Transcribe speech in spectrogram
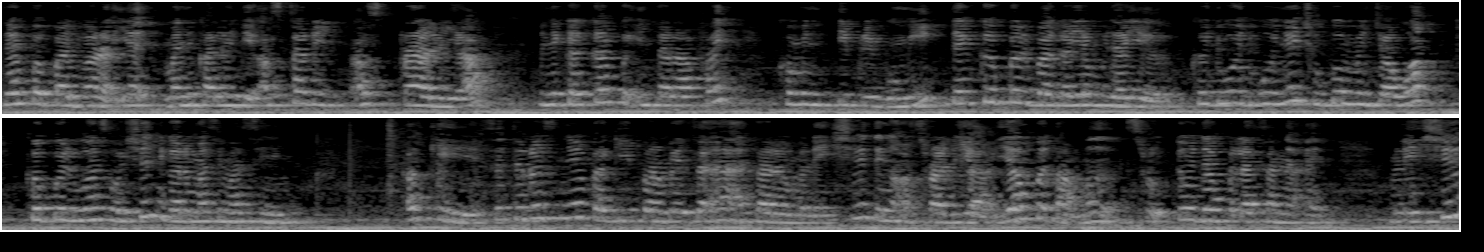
dan perpaduan rakyat manakala di Australia, menekankan perintarafan komuniti pribumi dan kepelbagaian budaya. Kedua-duanya cuba menjawab keperluan sosial negara masing-masing. Okey, seterusnya bagi perbezaan antara Malaysia dengan Australia. Yang pertama, struktur dan pelaksanaan. Malaysia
